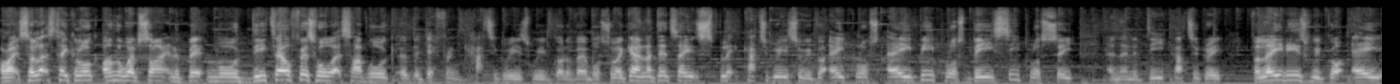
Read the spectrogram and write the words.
All right, so let's take a look on the website in a bit more detail. First of all, let's have a look at the different categories we've got available. So again, I did say it's split categories. So we've got A plus A, B plus B, C plus C, and then a D category. For ladies, we've got A,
